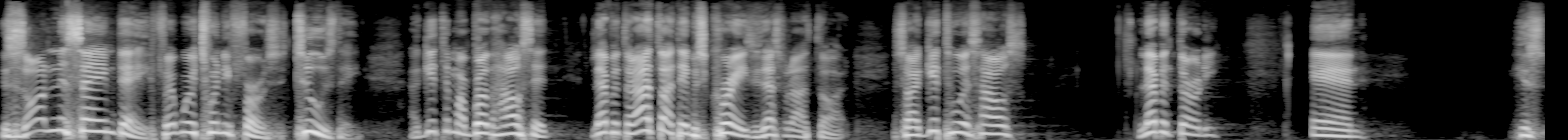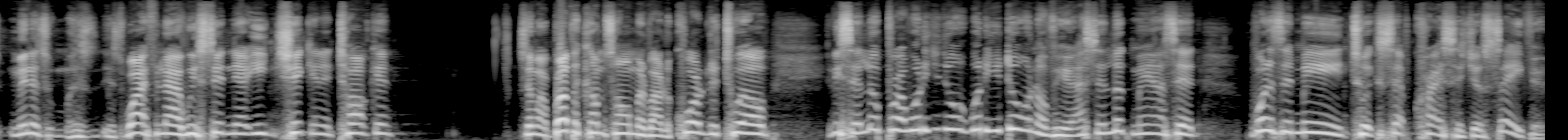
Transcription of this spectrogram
This is all in the same day, February 21st, Tuesday. I get to my brother's house at 11:30. I thought they was crazy. That's what I thought. So I get to his house, 11:30, and his, his, his wife and I, we sitting there eating chicken and talking. So my brother comes home at about a quarter to 12, and he said, Look, bro, what are you doing? What are you doing over here? I said, Look, man, I said, what does it mean to accept Christ as your Savior?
